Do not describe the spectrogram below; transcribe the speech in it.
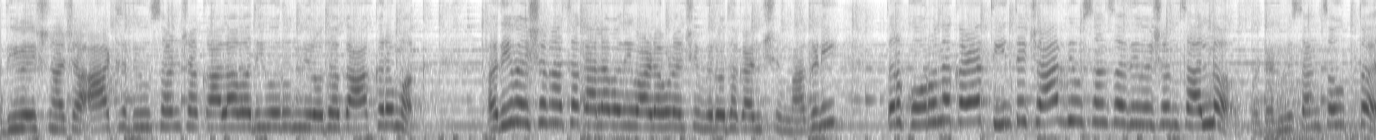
अधिवेशनाच्या आठ दिवसांच्या कालावधीवरून विरोधक आक्रमक. अधिवेशनाचा कालावधी वाढवण्याची विरोधकांची मागणी. तर कोरोना काळात तीन ते चार दिवसांचं अधिवेशन चाललं फडणवीसांचं उत्तर.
